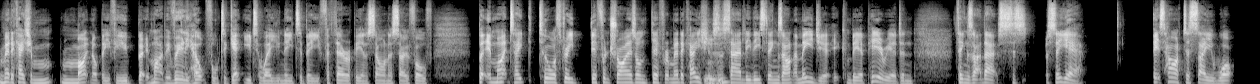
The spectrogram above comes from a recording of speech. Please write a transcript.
Medication m- might not be for you, but it might be really helpful to get you to where you need to be for therapy and so on and so forth. But it might take two or three different tries on different medications. And mm-hmm. sadly, these things aren't immediate. It can be a period and things like that. S- So, yeah, it's hard to say what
